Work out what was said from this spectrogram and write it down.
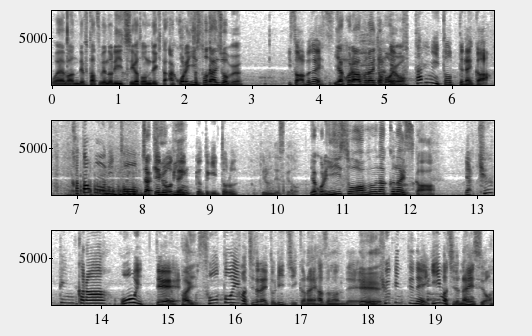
親番で2つ目のリーチが飛んできた。あこれイースト大丈夫？いそう危ないです、ね、いやこれ危ないと思うよ。2人に通ってないか片方に通ってるので基本的に取るいるんですけど。いやこれイースト危なくないっすか、いや9ピンから多いって、はい。相当いい街じゃないとリーチいかないはずなんで、ええ。9ピンってねいい街じゃないんですよ。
